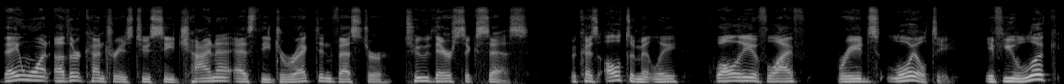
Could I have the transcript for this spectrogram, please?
they want other countries to see China as the direct investor to their success because ultimately, quality of life breeds loyalty. If you look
